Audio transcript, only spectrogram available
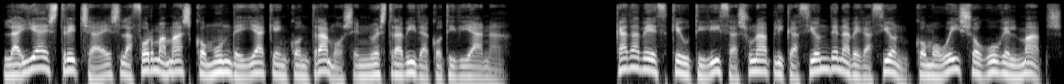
La IA estrecha es la forma más común de IA que encontramos en nuestra vida cotidiana. Cada vez que utilizas una aplicación de navegación como Waze o Google Maps,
